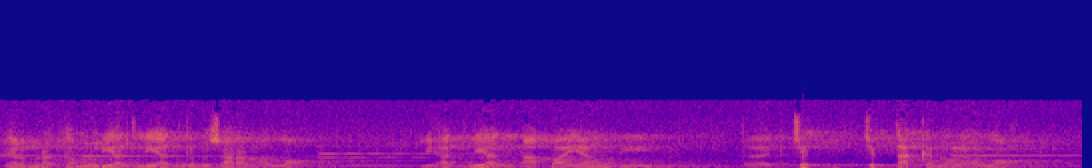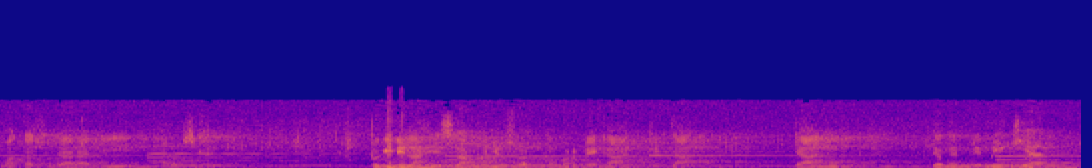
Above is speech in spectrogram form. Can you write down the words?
Dalam rangka melihat-lihat kebesaran Allah. Lihat-lihat apa yang diciptakan oleh Allah, maka saudara diharuskan. Beginilah Islam menyusun kemerdekaan kita dan dengan demikian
